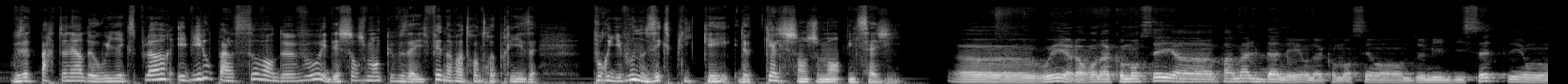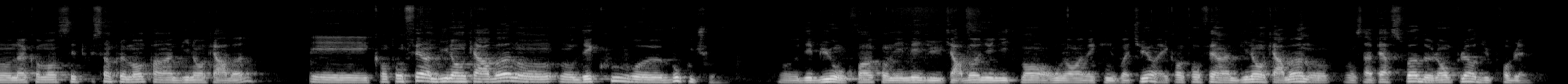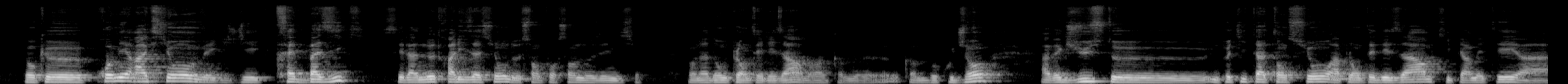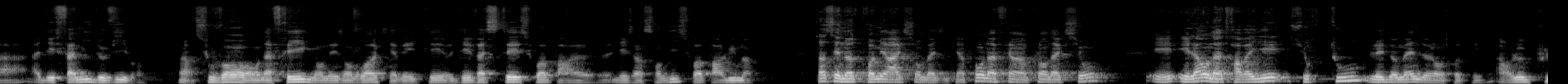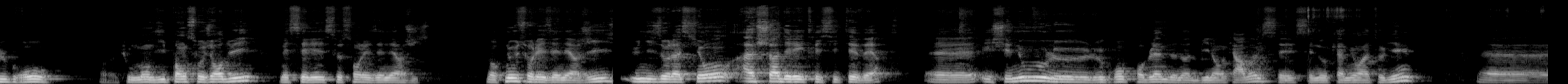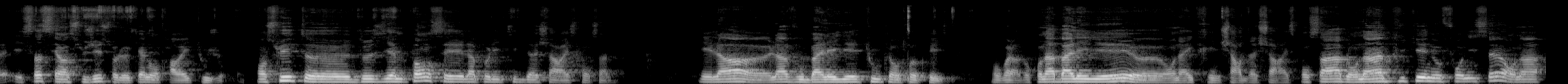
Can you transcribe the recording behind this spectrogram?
Vous êtes partenaire de WeExplore et Bilou parle souvent de vous et des changements que vous avez faits dans votre entreprise. Pourriez-vous nous expliquer de quel changement il s'agit? Euh, Oui, alors on a commencé il y a pas mal d'années. On a commencé en 2017 et on a commencé tout simplement par un bilan carbone. Et quand on fait un bilan carbone, on, découvre beaucoup de choses. Au début, on croit qu'on émet du carbone uniquement en roulant avec une voiture, et quand on fait un bilan carbone, on, on s'aperçoit de l'ampleur du problème. Donc, euh, première action, mais je dis très basique, c'est la neutralisation de 100% de nos émissions. On a donc planté des arbres, hein, comme, euh, comme beaucoup de gens, avec juste euh, une petite attention à planter des arbres qui permettaient à, à des familles de vivre. Voilà, souvent en Afrique, dans des endroits qui avaient été euh, dévastés soit par des incendies, soit par l'humain. Ça, c'est notre première action basique. Après, on a fait un plan d'action et, et, là, on a travaillé sur tous les domaines de l'entreprise. Alors, le plus gros, tout le monde y pense aujourd'hui, mais ce sont les énergies. Donc nous, sur les énergies, une isolation, achat d'électricité verte. Euh, et chez nous, le, gros problème de notre bilan carbone, c'est nos camions ateliers. Euh, et ça, c'est un sujet sur lequel on travaille toujours. Ensuite, euh, deuxième pan, c'est la politique d'achat responsable. Et là, euh, là, vous balayez toute l'entreprise. Donc voilà. Donc on a balayé, euh, on a écrit une charte d'achat responsable, on a impliqué nos fournisseurs, on a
